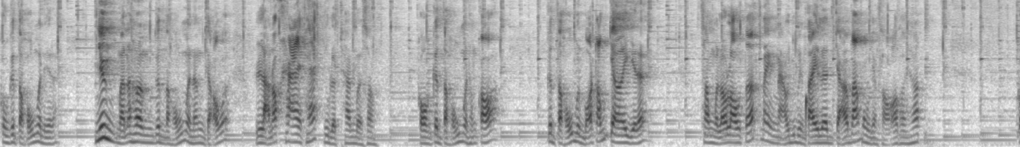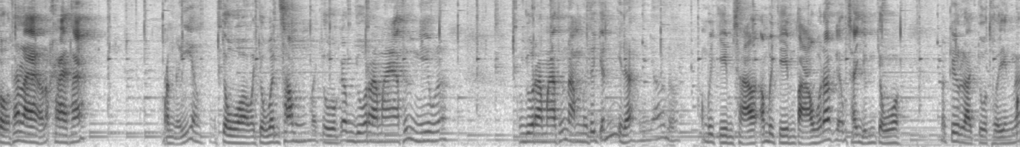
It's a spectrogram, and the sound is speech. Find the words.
con kinh tàu hủ mình vậy đó. Nhưng mà nó hơn kinh tàu hủ mình ăn chỗ á, là nó khai thác du lịch hai bên bờ sông. Còn kinh tàu hủ mình không có. Kinh tàu hủ mình bỏ trống chơi vậy đó xong rồi lâu lâu tết mấy thằng nào dưới miền tây lên chợ bán một dàn thọ thôi hết. Còn thái lan là nó khai thác. Bạn nghĩ không? Chùa mà chùa bên sông, mà chùa cái ông vua rama thứ nhiêu đó. Ông vua rama thứ năm hay thứ chín gì đó, không nhớ nữa. Ông bị chìm sợ ông bị chìm tàu rồi đó, cái ông xây dựng chùa. Nó kêu là chùa thuyền đó.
